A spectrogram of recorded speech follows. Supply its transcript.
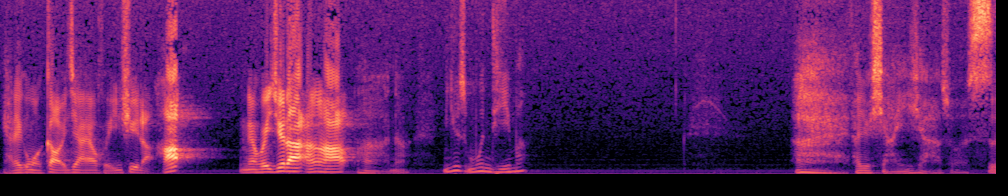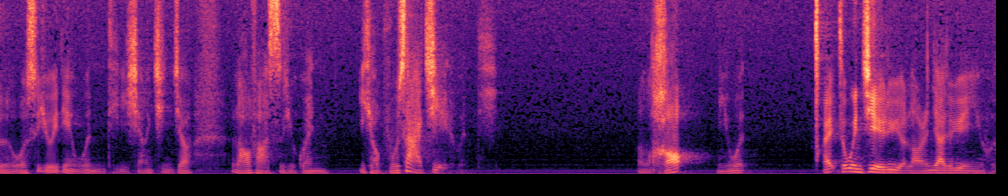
你还来跟我告一架要回去了，好，你要回去了，很好啊，那。你有什么问题吗？哎，他就想一下，说是我是有一点问题，想请教老法师有关一条菩萨戒的问题。好，你问。哎，这问戒律，老人家就愿意回，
